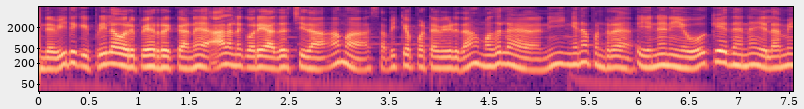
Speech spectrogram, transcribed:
இந்த வீட்டுக்கு இப்படிலாம் ஒரு பேர் இருக்கான்னு ஆலனுக்கு ஒரே அதிர்ச்சி தான். ஆமா சபிக்கப்பட்ட வீடு தான். முதல்ல நீ இங்கே என்ன பண்ற? என்ன நீ ஓகே தானே? எல்லாமே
